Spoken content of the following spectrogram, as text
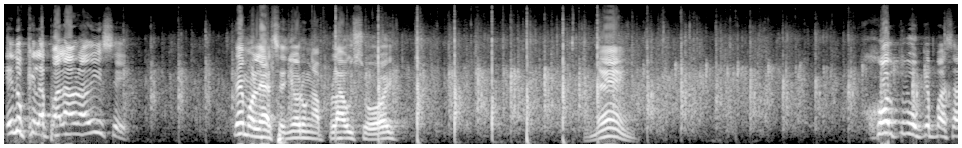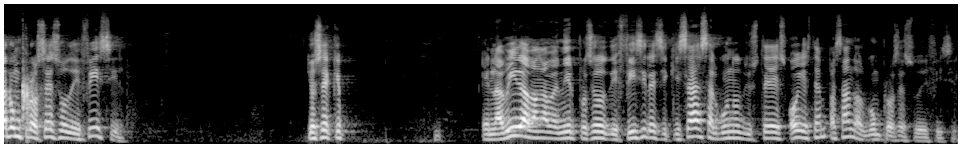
Es lo que la palabra dice. Démosle al Señor un aplauso hoy. Amén. Job tuvo que pasar un proceso difícil. Yo sé que en la vida van a venir procesos difíciles y quizás algunos de ustedes hoy estén pasando algún proceso difícil.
